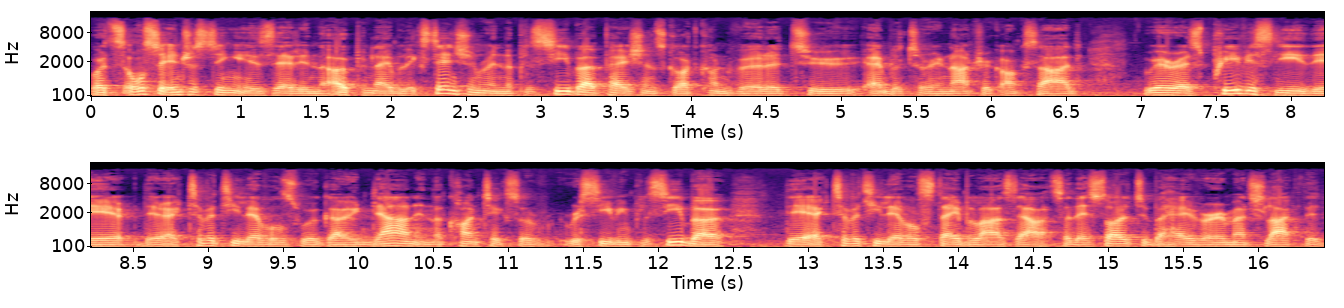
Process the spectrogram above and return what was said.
What's also interesting is that in the open label extension, when the placebo patients got converted to ambulatory nitric oxide, whereas previously their, their activity levels were going down in the context of receiving placebo, their activity levels stabilized out. So they started to behave very much like the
